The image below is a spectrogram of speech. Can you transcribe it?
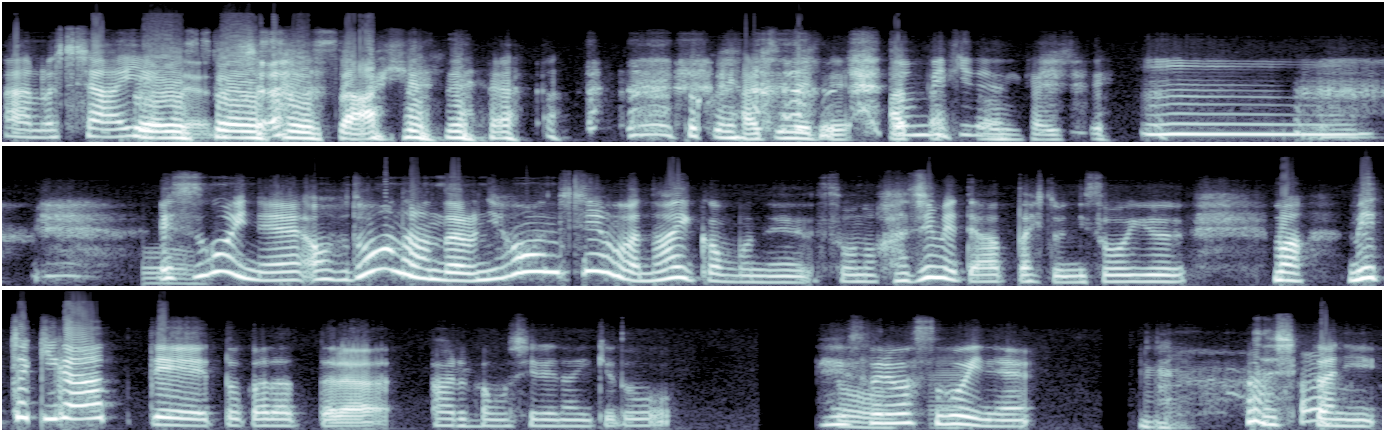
あの、シャイそうやそうそうさ、いやね。特に初めて会った人に対して。うーん。え、すごごいね。あ、どうなんだろう。日本人はないかもね。その、初めて会った人にそういう、まあ、めっちゃ気があってとかだったらあるかもしれないけど。え、そうそれはすごいね。確かに。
